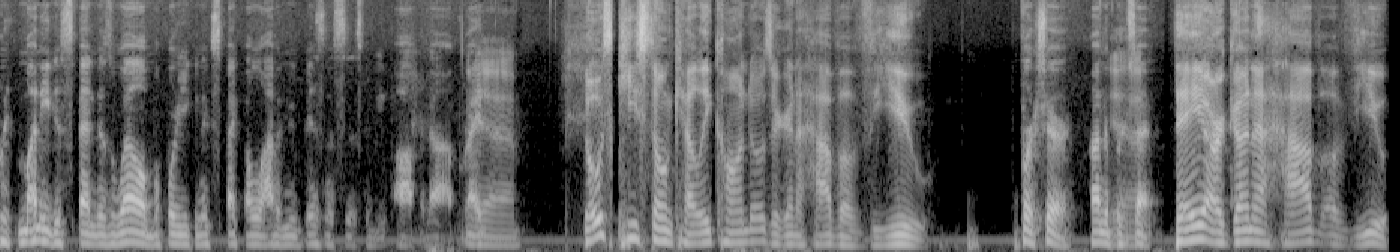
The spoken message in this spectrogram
with money to spend as well before you can expect a lot of new businesses to be popping up, right? Yeah. Those Keystone Kelly condos are gonna have a view. For sure, hundred percent. They are gonna have a view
